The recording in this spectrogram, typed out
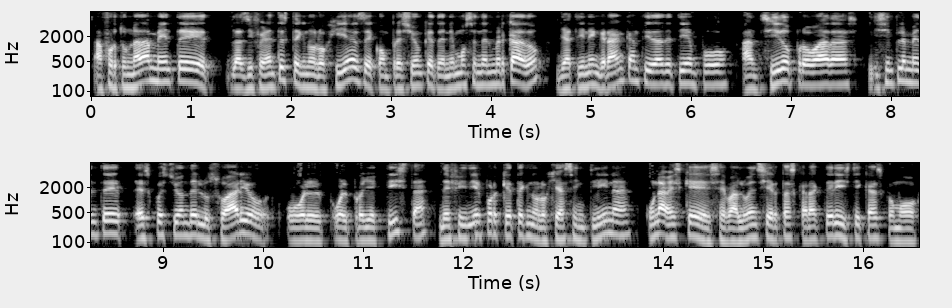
Afortunadamente, las diferentes tecnologías de compresión que tenemos en el mercado ya tienen gran cantidad de tiempo, han sido probadas y simplemente es cuestión del usuario o el, o el proyectista definir por qué tecnología se inclina. Una vez que se evalúen ciertas características como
